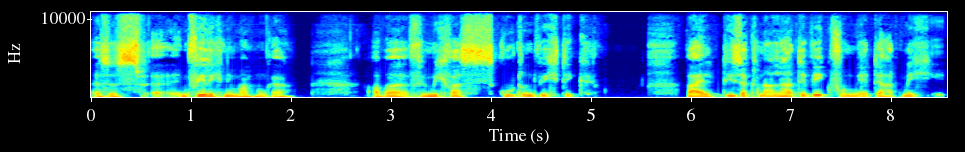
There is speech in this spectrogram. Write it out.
also das äh, empfehle ich niemandem, gell? Aber für mich war es gut und wichtig, weil dieser knallharte Weg von mir, der hat mich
